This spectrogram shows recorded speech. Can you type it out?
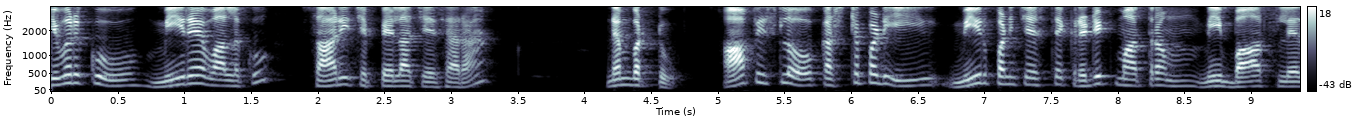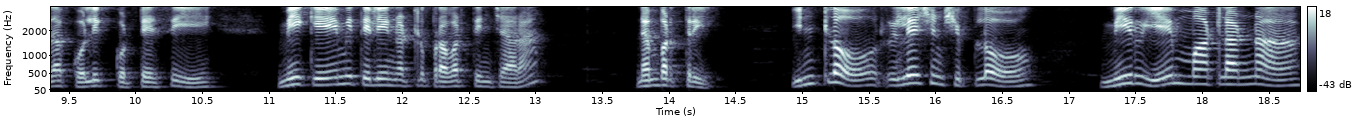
చివరకు మీరే వాళ్ళకు సారీ చెప్పేలా చేశారా? Number two. ఆఫీస్లో కష్టపడి మీరు పనిచేస్తే క్రెడిట్ మాత్రం మీ బాస్ లేదా కొలిక్ కొట్టేసి మీకేమీ తెలియనట్లు ప్రవర్తించారా? నెంబర్ త్రీ. ఇంట్లో రిలేషన్షిప్లో మీరు ఏం మాట్లాడినా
